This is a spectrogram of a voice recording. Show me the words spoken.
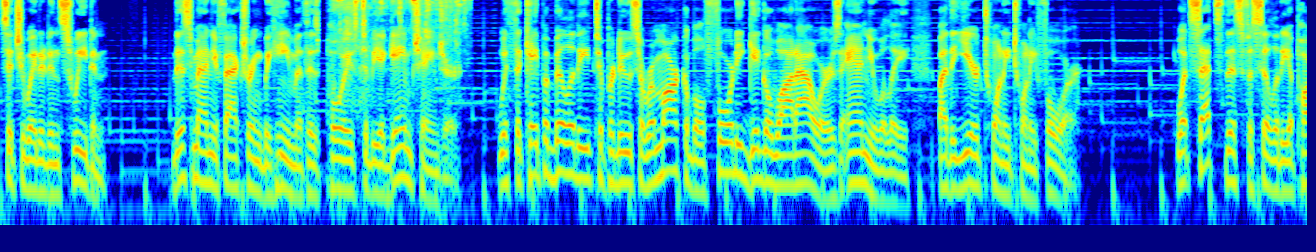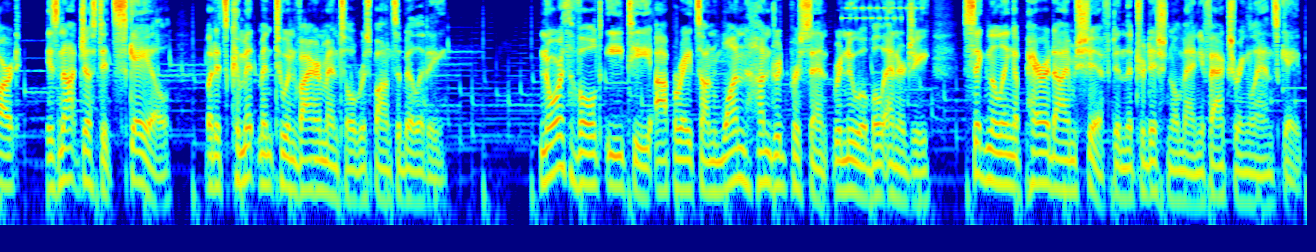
situated in Sweden. This manufacturing behemoth is poised to be a game changer, with the capability to produce a remarkable 40 gigawatt hours annually by the year 2024. What sets this facility apart is not just its scale, but its commitment to environmental responsibility. Northvolt ET operates on 100% renewable energy, signaling a paradigm shift in the traditional manufacturing landscape.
